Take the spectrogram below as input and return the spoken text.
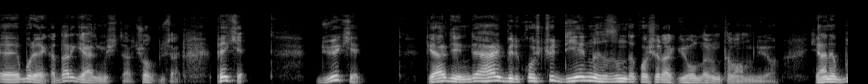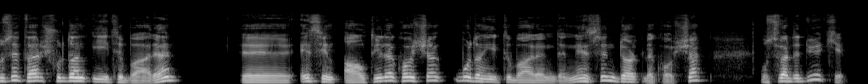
e, buraya kadar gelmişler. Çok güzel. Peki diyor ki geldiğinde her bir koşucu diğerinin hızında koşarak yollarını tamamlıyor. Yani bu sefer şuradan itibaren e, Esin 6 ile koşacak. Buradan itibaren de Nesrin 4 ile koşacak. Bu sefer de diyor ki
